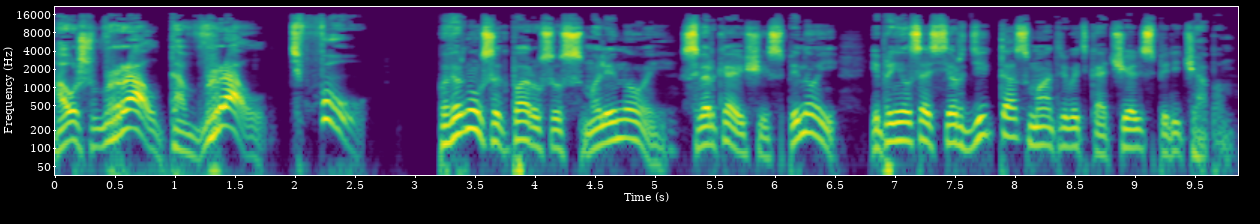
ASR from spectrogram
а уж врал-то врал! Тьфу!» Повернулся к парусу смоляной, сверкающей спиной, и принялся сердито осматривать качель с перечапом.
